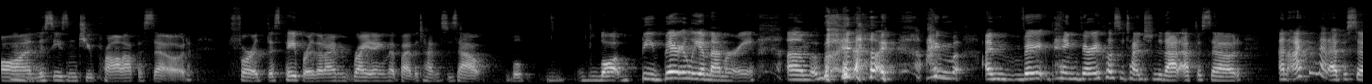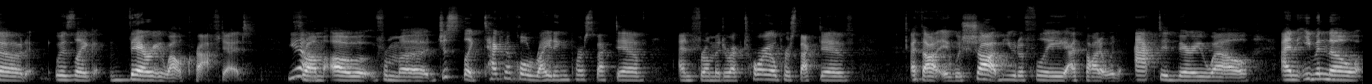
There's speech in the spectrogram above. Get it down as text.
on Mhm. the season two prom episode for this paper that I'm writing that by the time this is out will be barely a memory. Um, but I, I'm I'm very paying very close attention to that episode, and I think that episode was like very well crafted Yeah. from a from a just like technical writing perspective and from a directorial perspective. I thought it was shot beautifully. I thought it was acted very well. And even though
